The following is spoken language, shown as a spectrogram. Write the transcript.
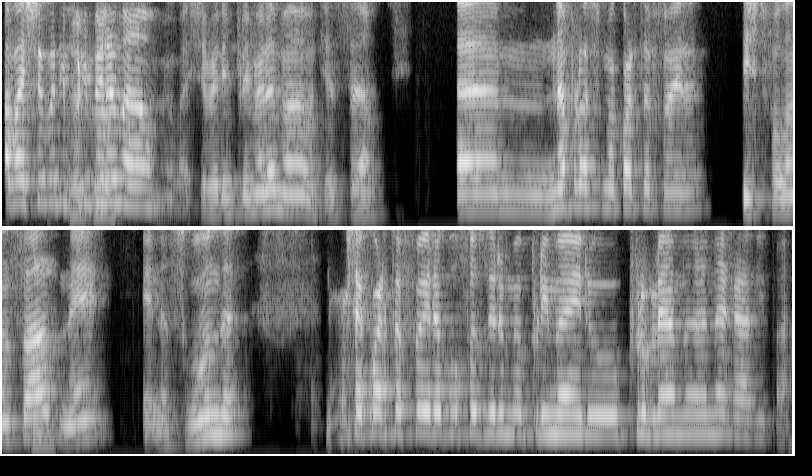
Ah, vais saber em primeira mão, meu, vais saber em primeira mão, atenção. Ah, na próxima quarta-feira, isto foi lançado, né? É na segunda. Nesta quarta-feira vou fazer o meu primeiro programa na rádio, pá.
